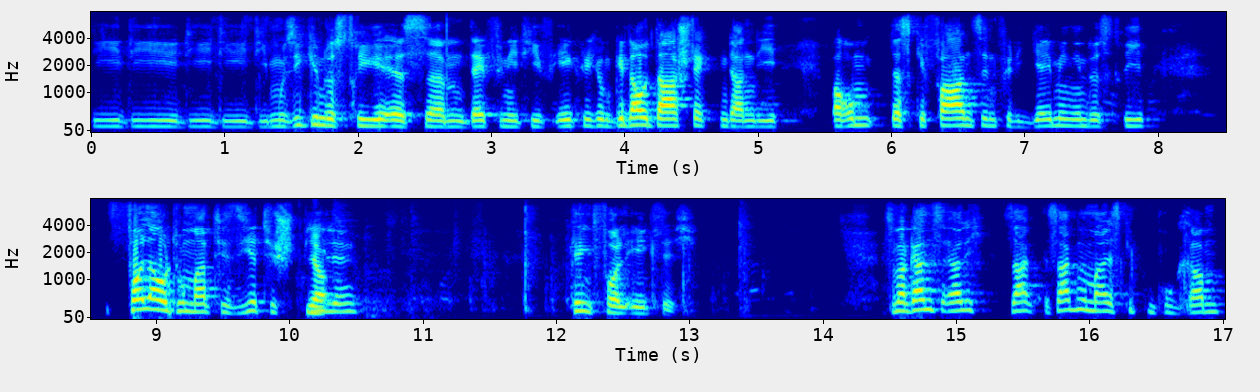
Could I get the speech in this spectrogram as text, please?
die, die, die, die, die Musikindustrie ist ähm, definitiv eklig und genau da stecken dann die, warum das Gefahren sind für die Gaming-Industrie. Vollautomatisierte Spiele ja. klingt voll eklig. Jetzt mal ganz ehrlich, sag, sagen wir mal, es gibt ein Programm,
